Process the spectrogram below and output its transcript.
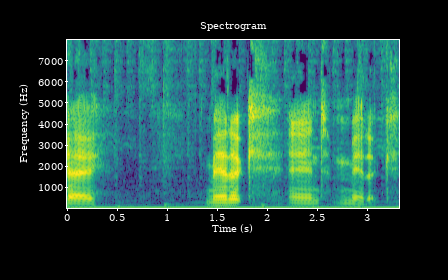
Okay. Medic and medic.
